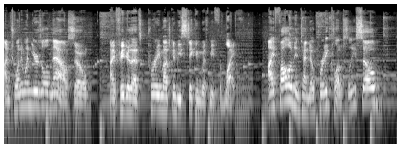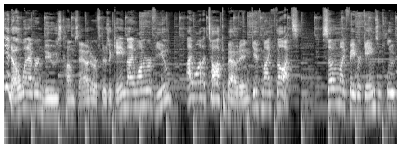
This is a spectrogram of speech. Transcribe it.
I'm 21 years old now, so I figure that's pretty much gonna be sticking with me for life. I follow Nintendo pretty closely, so, you know, whenever news comes out or if there's a game that I want to review, I want to talk about it and give my thoughts. Some of my favorite games include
